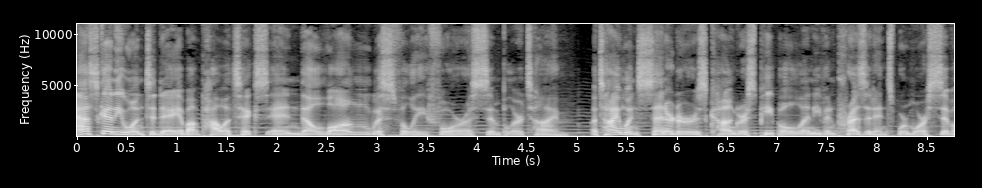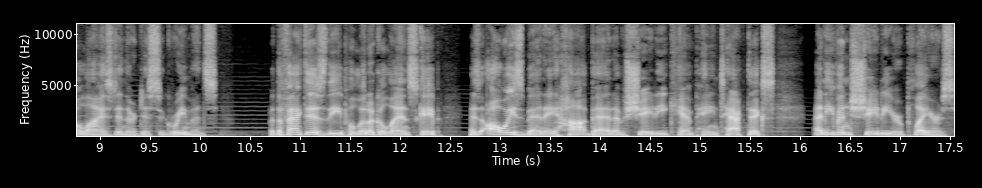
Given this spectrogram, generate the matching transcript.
Ask anyone today about politics, and they'll long wistfully for a simpler time. A time when senators, congresspeople, and even presidents were more civilized in their disagreements. But the fact is, the political landscape has always been a hotbed of shady campaign tactics and even shadier players.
